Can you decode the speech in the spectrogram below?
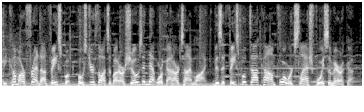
Become our friend on Facebook. Post your thoughts about our shows and network on our timeline. Visit facebook.com forward slash voice America.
